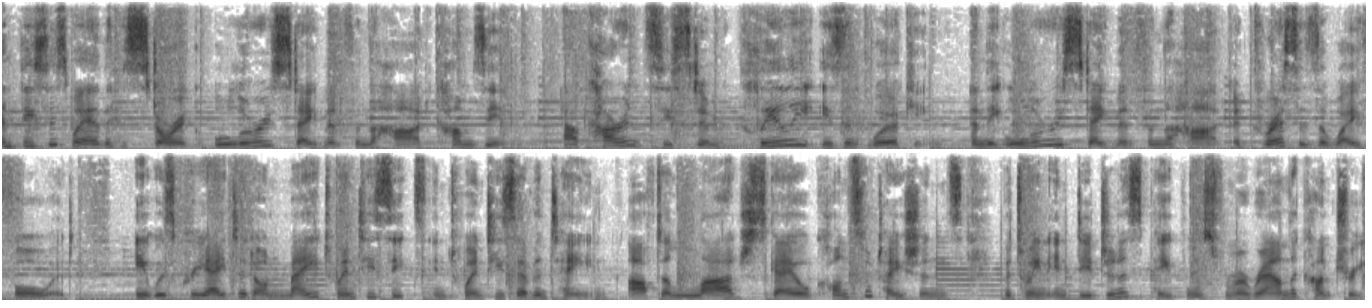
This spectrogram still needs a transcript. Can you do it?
And this is where the historic Uluru Statement from the Heart comes in. Our current system clearly isn't working, and the Uluru Statement from the Heart addresses a way forward. It was created on May 26 in 2017 after large scale consultations between Indigenous peoples from around the country,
